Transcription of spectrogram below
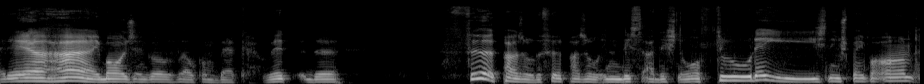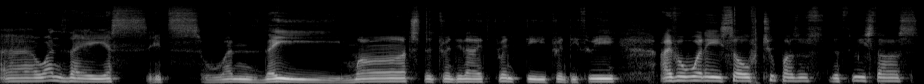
Hi there, hi boys and girls, welcome back with the third puzzle, the third puzzle in this edition of today's newspaper on uh, Wednesday. Yes, it's Wednesday, March the 29th, 2023. I've already solved two puzzles, the three stars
